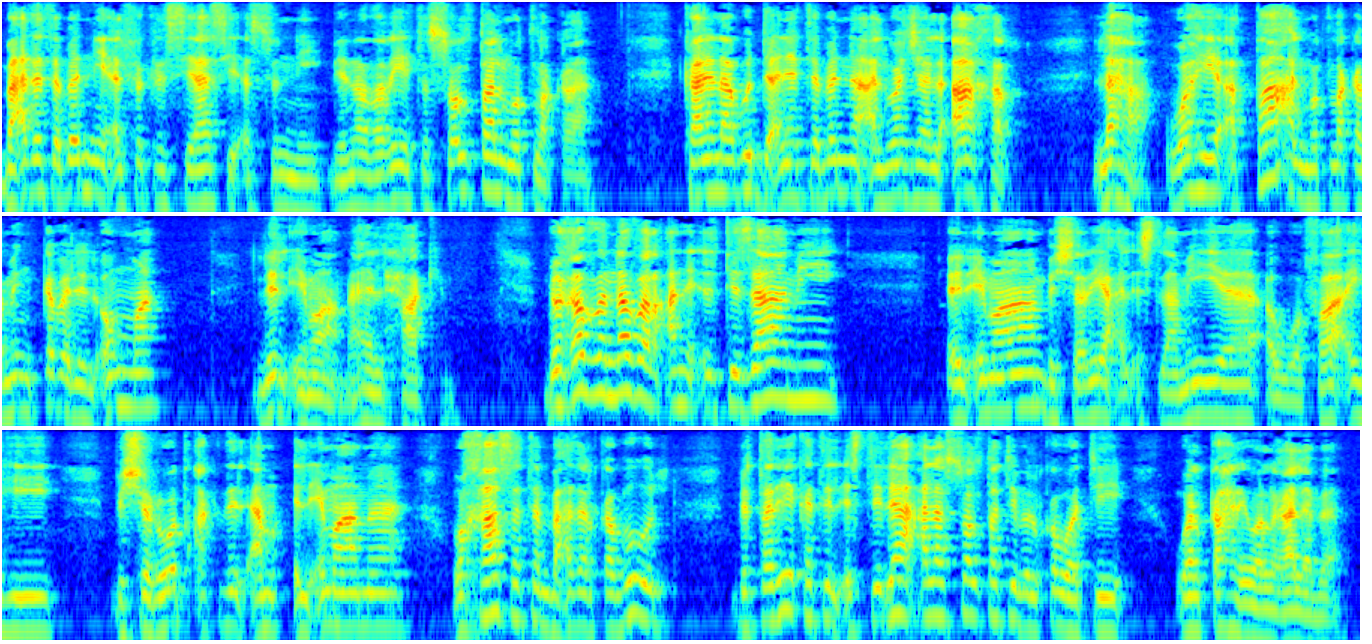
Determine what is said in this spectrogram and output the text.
بعد تبني الفكر السياسي السني لنظرية السلطة المطلقة كان لابد أن يتبنى الوجه الآخر لها وهي الطاعة المطلقة من قبل الأمة للإمام يعني الحاكم. بغض النظر عن التزام الإمام بالشريعة الإسلامية أو وفائه بشروط عقد الإمامة وخاصة بعد القبول بطريقة الاستيلاء على السلطة بالقوة والقهر والغلبة.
